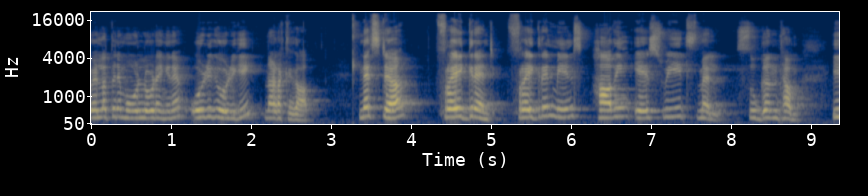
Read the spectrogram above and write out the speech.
വെള്ളത്തിന് മുകളിലൂടെ ഇങ്ങനെ ഒഴുകി ഒഴുകി നടക്കുക. Next fragrant fragrant means having a sweet smell സുഗന്ധം. ഈ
